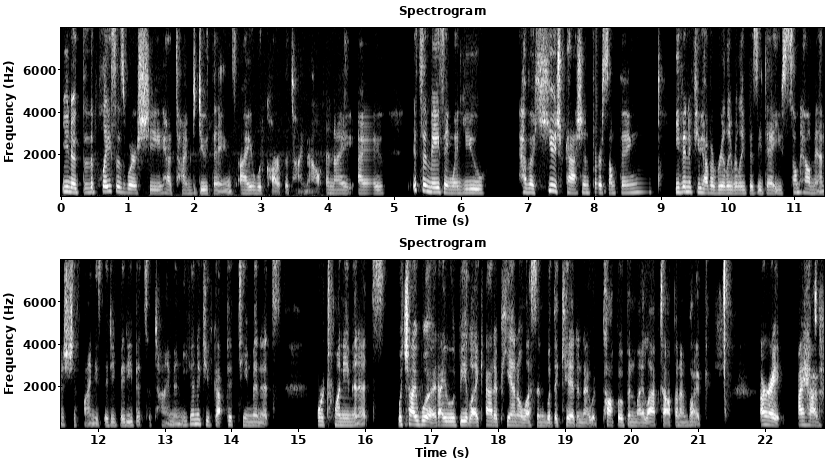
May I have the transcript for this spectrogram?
you know, the, the, places where she had time to do things, I would carve the time out. And I, I, it's amazing when you have a huge passion for something, even if you have a really, really busy day, you somehow manage to find these itty bitty bits of time. And even if you've got 15 minutes or 20 minutes, which I would, I would be like at a piano lesson with a kid and I would pop open my laptop and I'm like, all right, I have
